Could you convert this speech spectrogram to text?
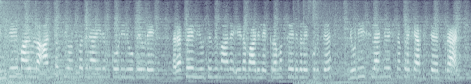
ഇന്ത്യയുമായുള്ള അൻപത്തിയൊൻപതിനായിരം കോടി രൂപയുടെ റഫേൽ യുദ്ധവിമാന ഇടപാടിലെ ക്രമക്കേടുകളെക്കുറിച്ച് ജുഡീഷ്യൽ അന്വേഷണം പ്രഖ്യാപിച്ച് ഫ്രാൻസ്.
